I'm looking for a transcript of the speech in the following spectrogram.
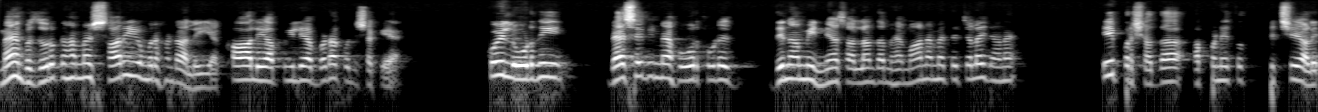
ਮੈਂ ਬਜ਼ੁਰਗ ਹਾਂ, ਮੈਂ ਸਾਰੀ ਉਮਰ ਹੰਡਾ ਲਈ ਹੈ, ਖਾ ਲਿਆ, ਪੀ ਲਿਆ, ਬੜਾ ਕੁਝ ਛਕਿਆ ਕੋਈ ਲੋੜ ਨਹੀਂ, ਵੈਸੇ ਵੀ ਮੈਂ ਹੋਰ ਥੋੜੇ ਦਿਨਾਂ, ਮਹੀਨਿਆਂ, ਸਾਲਾਂ ਦਾ ਮਹਿਮਾਨ ਆ ਮੈਂ ਤੇ ਚਲਾ ਹੀ ਜਾਣਾ ਇਹ ਪ੍ਰਸ਼ਾਦਾ ਆਪਣੇ ਤੋਂ ਪਿੱਛੇ ਵਾਲੇ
